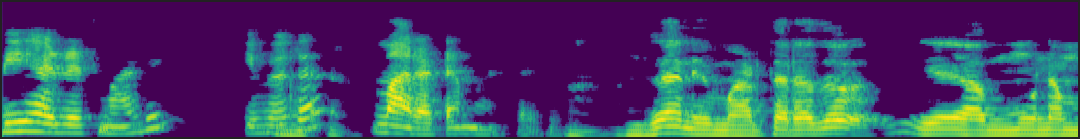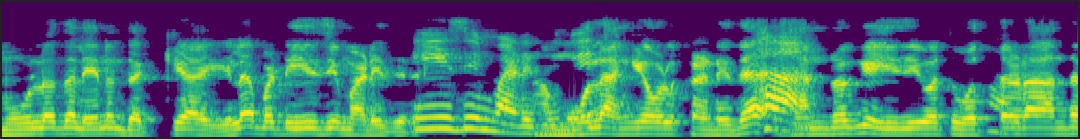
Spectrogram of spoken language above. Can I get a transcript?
ಡಿಹೈಡ್ರೇಟ್ ಮಾಡಿ ಇವಾಗ ಮಾರಾಟ ಮಾಡ್ತಾ ಇದ್ದೀವಿ. ಅಂದ್ರೆ ನೀವು ಮಾಡ್ತಾ ಇರೋದು ನಮ್ಮ ಮೂಲದಲ್ಲಿ ಏನು ಧಕ್ಕೆ ಆಗಿಲ್ಲ ಬಟ್ ಈಸಿ ಮಾಡಿದಿರಿ ಈಸಿ ಮಾಡಿದ್ರು ಮೂಲ ಹಂಗೆ ಉಳ್ಕೊಂಡಿದೆ. ಜನರಿಗೆ ಇವತ್ತು ಒತ್ತಡ ಅಂತ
